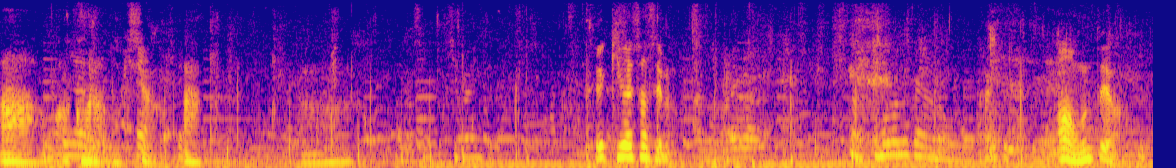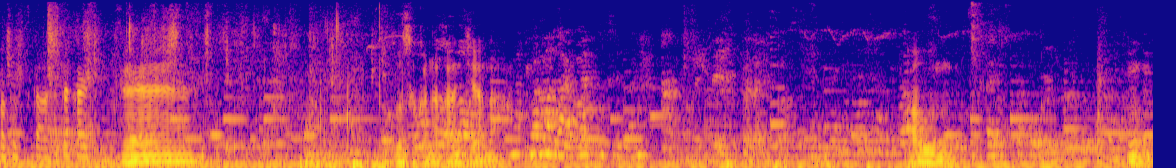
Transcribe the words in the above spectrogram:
ああほらもう来ちゃう。あ。え着替えさせるあのあれが小物みたいなのを借りてきてあ本当や。一泊二日明日帰すへえ厳かな感じやな。あうん。うん。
